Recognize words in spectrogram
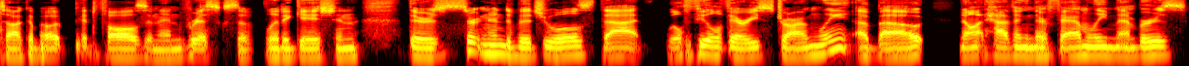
talk about pitfalls and, and risks of litigation, there's certain individuals that will feel very strongly about not having their family members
